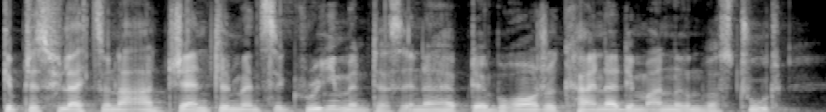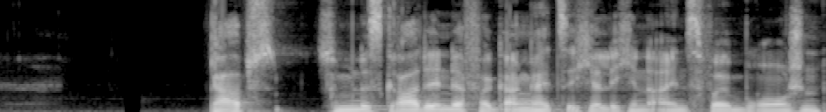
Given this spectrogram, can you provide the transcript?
Gibt es vielleicht so eine Art Gentleman's Agreement, dass innerhalb der Branche keiner dem anderen was tut? Gab's, zumindest gerade in der Vergangenheit sicherlich in ein, zwei Branchen,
